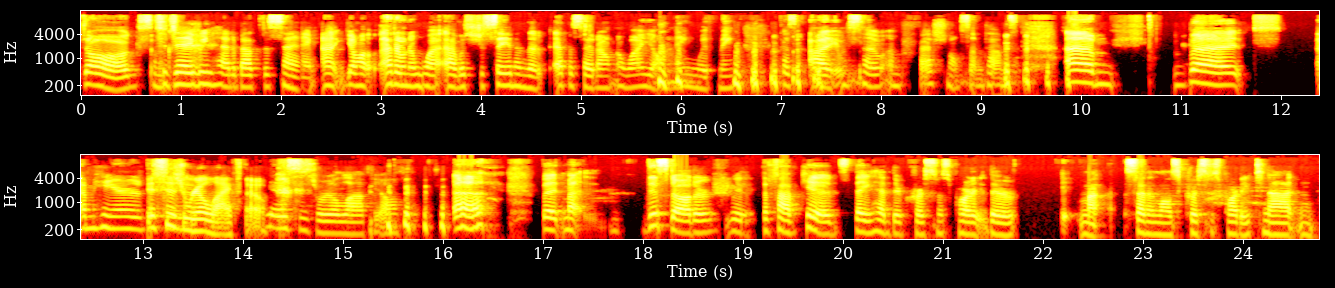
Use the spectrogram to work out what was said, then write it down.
dogs. Okay. Today we had about the same. I, y'all, I don't know why. I was just saying in the episode, I don't know why y'all hang with me because I am so unprofessional sometimes. Um, but I'm here. This is real life, though. Yeah, this is real life, y'all. uh, but my this daughter with the five kids, they had their Christmas party. Their my son-in-law's Christmas party tonight, and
